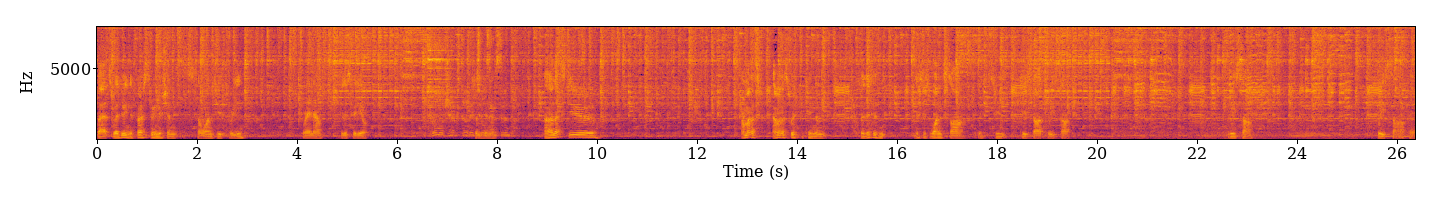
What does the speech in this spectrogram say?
But we're doing the first three missions. So one, two, three. Right now. For this video. So, uh, let's do I'm gonna I'm gonna switch between them. So this isn't this is one star. This is two two star, three star, three star, three star. Okay.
